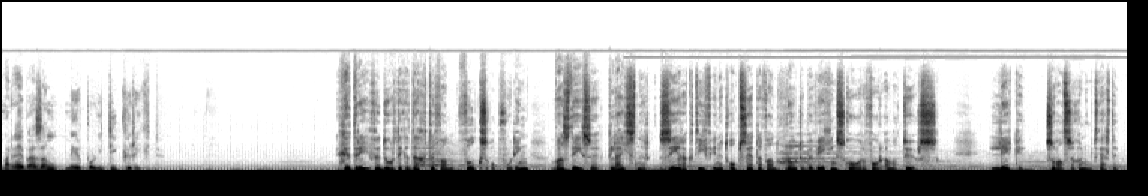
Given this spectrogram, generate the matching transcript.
maar hij was dan meer politiek gericht. Gedreven door de gedachte van volksopvoeding was deze Gleisner zeer actief in het opzetten van grote bewegingskoren voor amateurs. Leken, zoals ze genoemd werden.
